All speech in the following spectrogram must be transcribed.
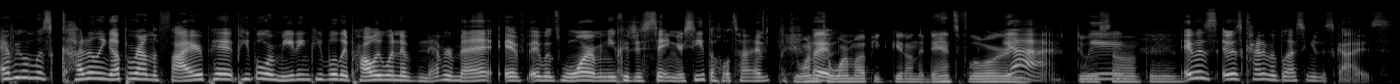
Everyone was cuddling up around the fire pit. People were meeting people they probably wouldn't have never met if it was warm and you could just sit in your seat the whole time. if you wanted to warm up you could get on the dance floor Yeah. do we- something It was it was kind of a blessing in disguise.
